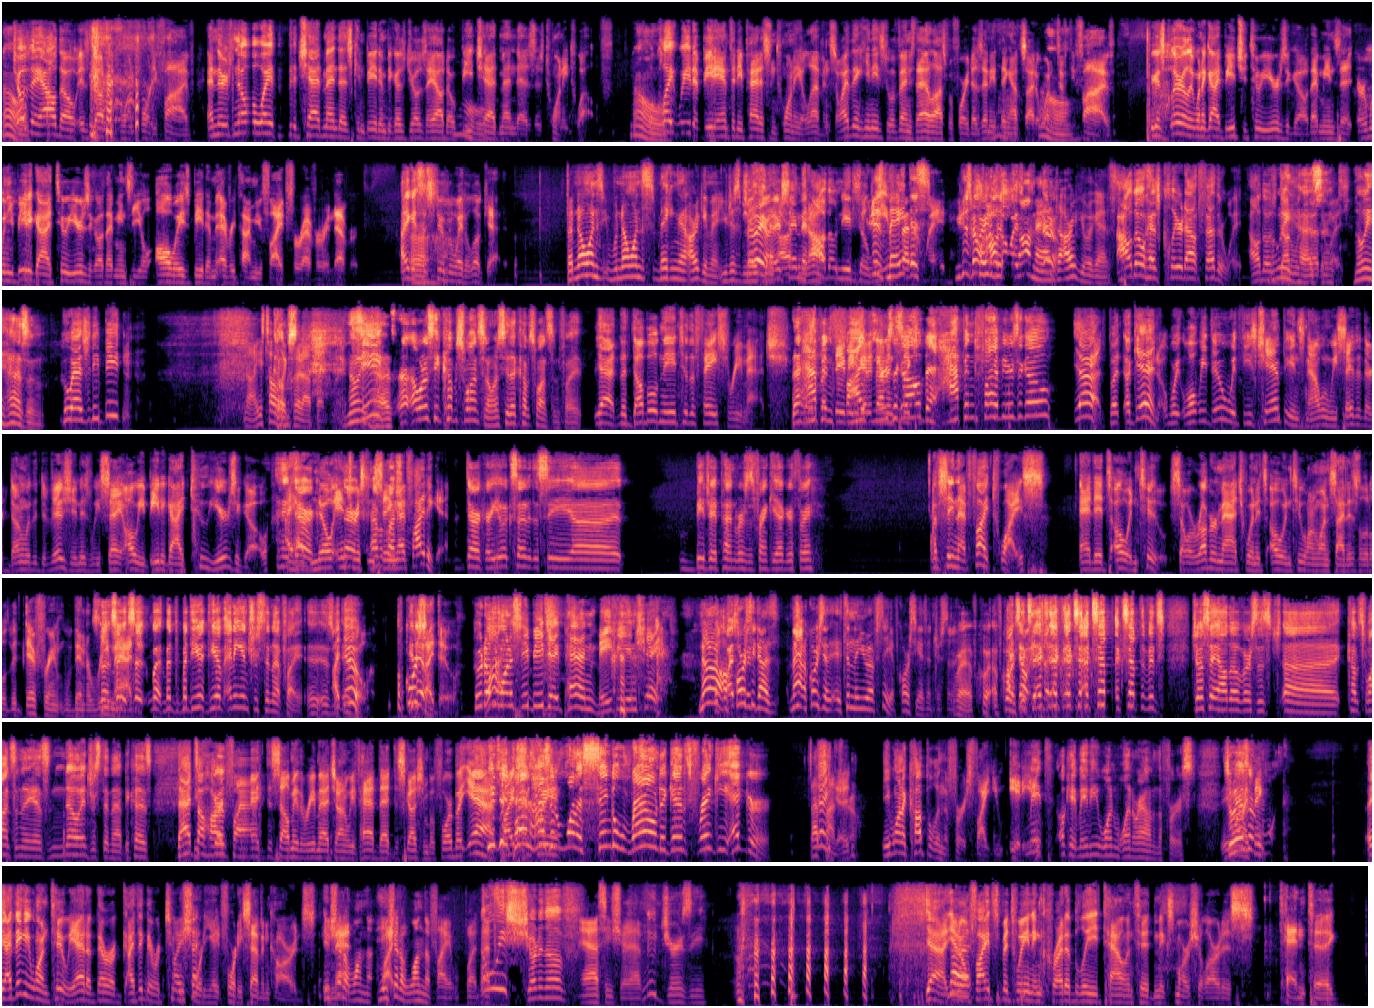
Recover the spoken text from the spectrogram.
No. Jose Aldo is done with 145, and there's no way that Chad Mendes can beat him because Jose Aldo beat Chad Mendes in 2012. No. Well, Clay Guida beat Anthony Pettis in 2011, so I think he needs to avenge that loss before he does anything outside of No. 155. Because clearly, when a guy beats you two years ago, that means that, or when you beat a guy two years ago, that means that you'll always beat him every time you fight forever and ever. I think it's a stupid way to look at it. But no one's no one's making that argument. You just Sure, made they are. that They're saying that. Aldo needs to You leave just made this- You just No, created Aldo this is- straw man no, no. to argue against. Aldo has cleared out featherweight. Aldo's no, done he with hasn't. featherweight. No, he hasn't. Who hasn't he beaten? No, he's totally Comes- cleared out that. No, See? he has. I, I want to see Cub Swanson. I want to see that Cub Swanson fight. Yeah, the double knee to the face rematch. That Let's happened see if he can five get it done years ago. six- That happened five years ago. Yeah, but again, we, what we do with these champions now, when we say that they're done with the division, is we say, "Oh, he beat a guy two years ago." Hey, I Derek, have no interest I have in seeing that fight again. Derek, are you excited to see uh, BJ Penn versus Frankie Edgar three? I've seen that fight twice, and it's 0 and 2. So a rubber match when it's 0 and 2 on one side is a little bit different than a So, rematch. so, so, but but but do you do you have any interest in that fight? Is, I is- do. Of course do? I do. Who doesn't Why? want to see BJ Penn maybe in shape? No, no, of course is- he does. Matt, of course he does. It's in the UFC. Of course he has interest in it. Right, of course, of course. Ex- ex- ex- ex- except, except if it's Jose Aldo versus uh, Cub Swanson, he has no interest in that because That's a hard fight to sell me the rematch on. We've had that discussion before, but yeah, BJ Penn hasn't won a single round against Frankie Edgar. That's Yeah, he not did. true. He won a couple in the first fight, you Maybe, idiot. okay, maybe he won one round in the first. He So he won, I hasn't. Think- I think he won two. He had a there were I think there were two Oh, he 48 47 cards He should have won the. He fight. should have won the fight, but that's, no, he shouldn't have. yes, he should have. New Jersey. Yeah, you No, know, it- fights between incredibly talented mixed martial artists tend to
